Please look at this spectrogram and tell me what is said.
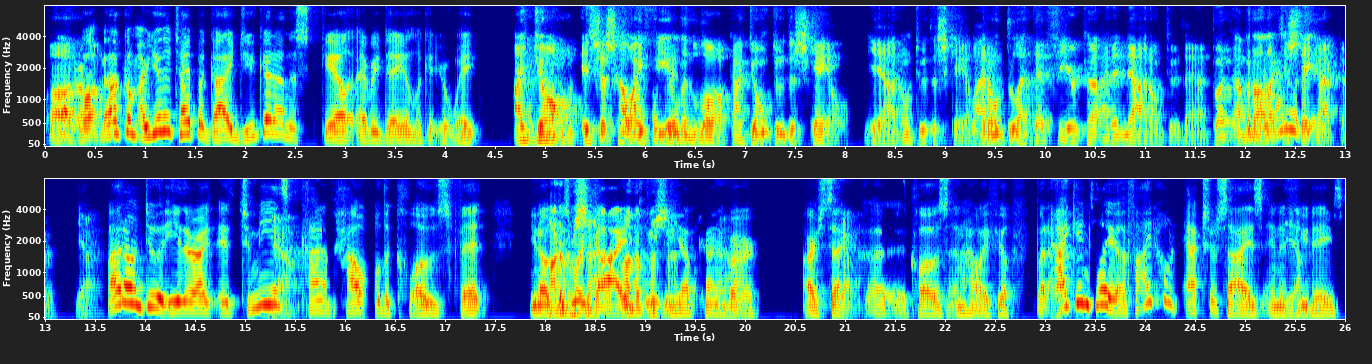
well, know. Malcolm, are you the type of guy? Do you get on the scale every day and look at your weight? I don't. It's just how I feel okay. and look. I don't do the scale. Yeah, I don't do the scale. I don't let that fear. Cut. I didn't. No, I don't do that. But uh, but I like I to stay active. Yeah. I don't do it either. I it, to me, it's kind of how the clothes fit. You know, because we're guys, we, we, have kind yeah. of our our set yeah. uh, clothes and how I feel. But yeah. I can tell you, if I don't exercise in a yeah. few days,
